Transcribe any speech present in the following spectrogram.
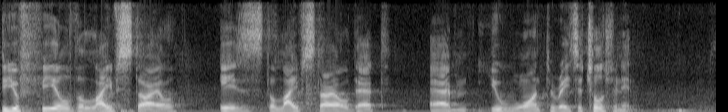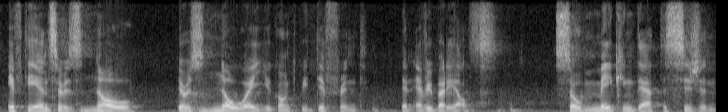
do you feel the lifestyle is the lifestyle that um, you want to raise your children in? If the answer is no, there is no way you're going to be different than everybody else. So making that decision,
